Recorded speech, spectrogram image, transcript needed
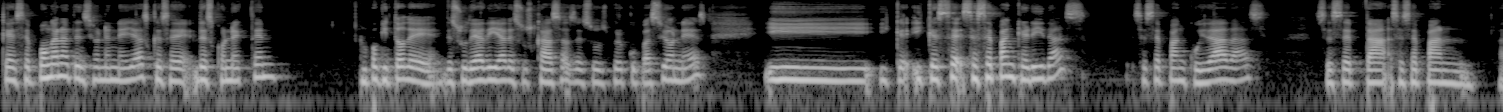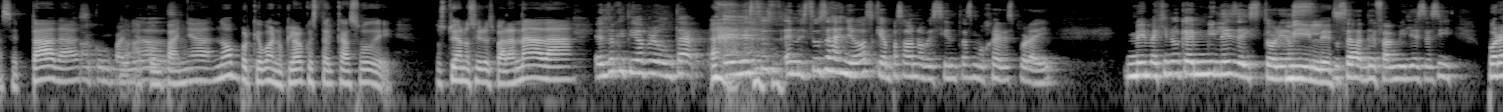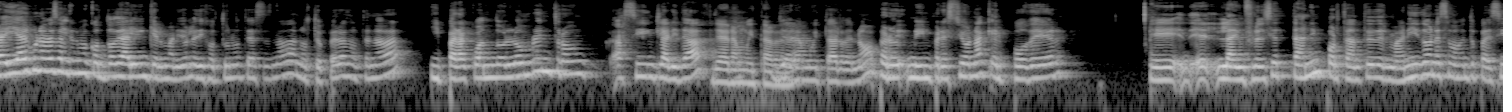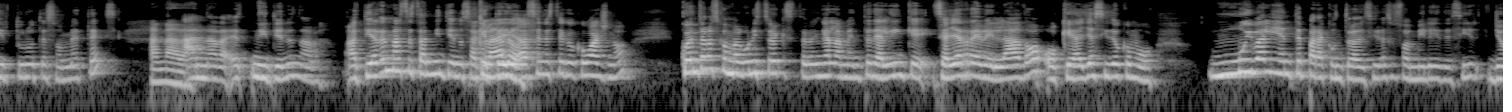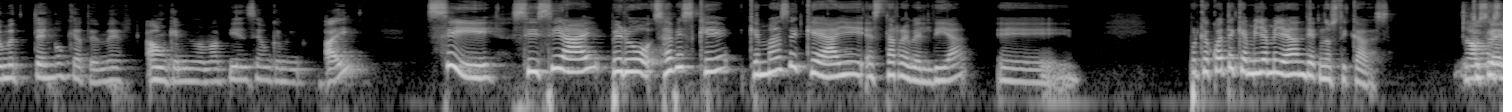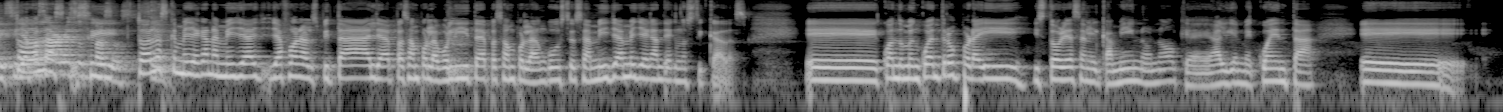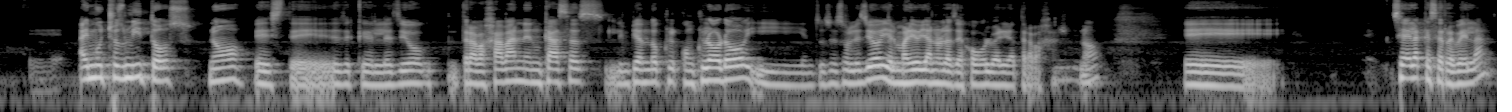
que se pongan atención en ellas, que se desconecten un poquito de, su día a día, de sus casas, de sus preocupaciones y, que, se, sepan queridas, se sepan cuidadas, se, se sepan aceptadas, acompañadas. ¿no? Porque bueno, claro que está el caso de, pues tú ya no sirves para nada. Es lo que te iba a preguntar. En estos, en estos años que han pasado 900 mujeres por ahí, me imagino que hay miles de historias. Miles. O sea, de familias así. Por ahí alguna vez alguien me contó de alguien que el marido le dijo, tú no te haces nada, no te operas, no te nada. Y para cuando el hombre entró así en claridad... Ya era muy tarde. Ya era muy tarde, ¿no? Pero me impresiona que el poder, eh, la influencia tan importante del marido en ese momento para decir, tú no te sometes. A nada. A nada, ni tienes nada. A ti además te están mintiendo, o sea, que te hacen este coco wash, ¿no? Cuéntanos como alguna historia que se te venga a la mente de alguien que se haya revelado o que haya sido como muy valiente para contradecir a su familia y decir, yo me tengo que atender, aunque mi mamá piense, aunque mi... ¿Hay? Sí, sí, sí hay, pero ¿sabes qué? Que más de que hay esta rebeldía, eh, porque acuérdate que a mí ya me llegan diagnosticadas. Entonces, todas, las, todas las que me llegan a mí ya, ya fueron al hospital, ya pasan por la bolita, ya pasaron por la angustia, o sea, a mí ya me llegan diagnosticadas. Eh, cuando me encuentro por ahí historias en el camino, ¿no? Que alguien me cuenta, eh, hay muchos mitos, ¿no? Este, desde que les dio, trabajaban en casas limpiando con cloro y entonces eso les dio y el marido ya no las dejó volver a ir a trabajar, ¿no? Eh, sea la que se revela.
